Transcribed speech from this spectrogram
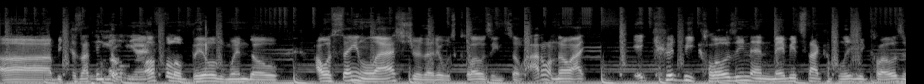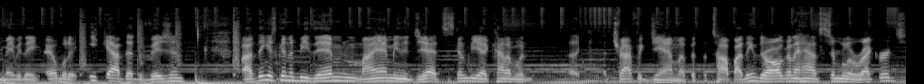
uh, because I think No, the man. Buffalo Bills window. I was saying last year that it was closing, so I don't know. I it could be closing, and maybe it's not completely closed, and maybe they're able to eke out that division. I think it's going to be them, Miami, and the Jets. It's going to be a kind of a, a, a traffic jam up at the top. I think they're all going to have similar records.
